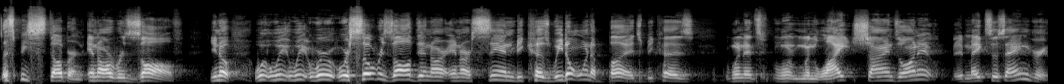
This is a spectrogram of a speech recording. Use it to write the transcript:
Let's be stubborn in our resolve. You know, we, we, we're, we're so resolved in our, in our sin because we don't want to budge because when, it's, when, when light shines on it, it makes us angry.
